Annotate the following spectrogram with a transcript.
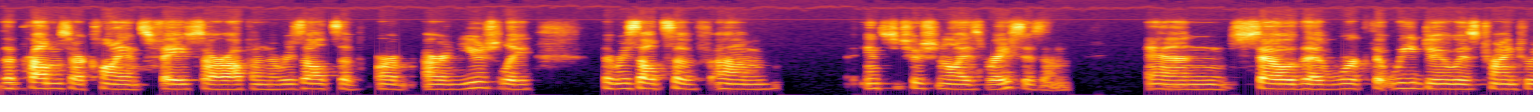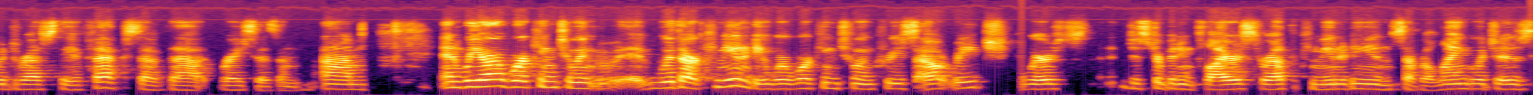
the problems our clients face are often the results of, are are usually the results of um, institutionalized racism. And so the work that we do is trying to address the effects of that racism. Um, and we are working to, with our community, we're working to increase outreach. We're distributing flyers throughout the community in several languages,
